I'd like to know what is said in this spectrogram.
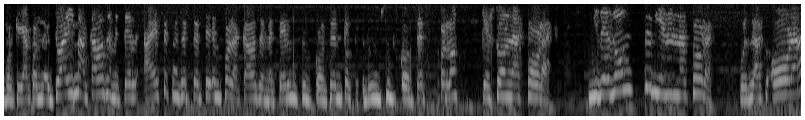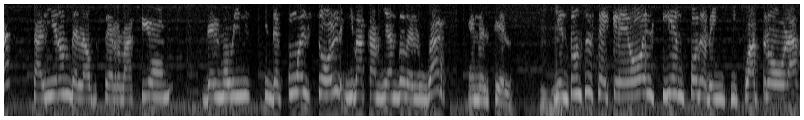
Porque ya cuando tú ahí me acabas de meter a este concepto de tiempo, le acabas de meter un subconcepto, un subconcepto, perdón, que son las horas. ¿Y de dónde vienen las horas? Pues las horas salieron de la observación del movimiento, de cómo el sol iba cambiando de lugar en el cielo. Y entonces se creó el tiempo de 24 horas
